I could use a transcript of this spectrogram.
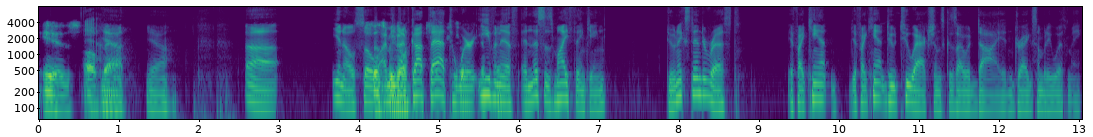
is of yeah, that. yeah. Uh, you know, so Since I mean, I've got that to where even if, and this is my thinking, do an extended rest. If I can't, if I can't do two actions because I would die and drag somebody with me,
